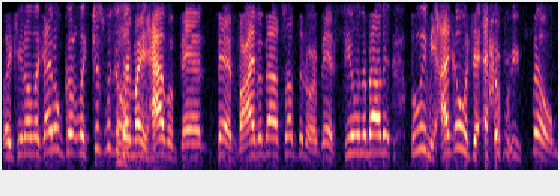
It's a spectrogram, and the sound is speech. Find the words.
Like you know, like I don't go like just because oh. I might have a bad bad vibe about something or a bad feeling about it. Believe me, I go into every film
